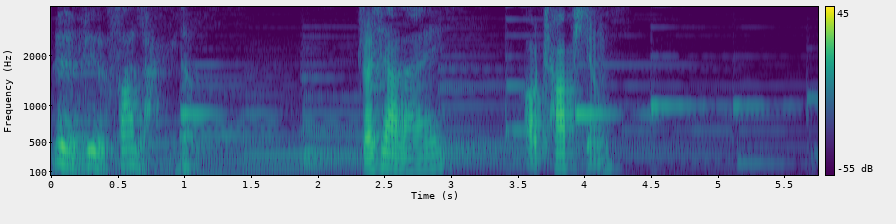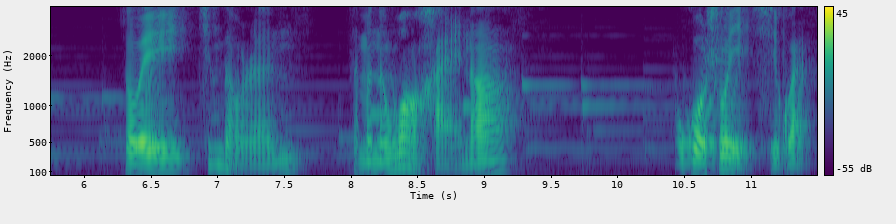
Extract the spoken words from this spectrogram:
略略发蓝的，折下来好插瓶。作为青岛人，怎么能忘海呢？不过说也奇怪，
